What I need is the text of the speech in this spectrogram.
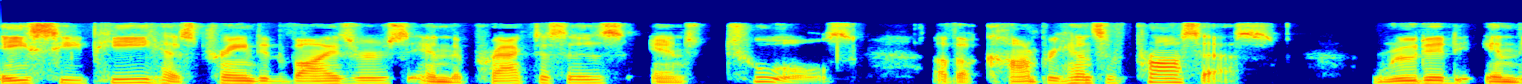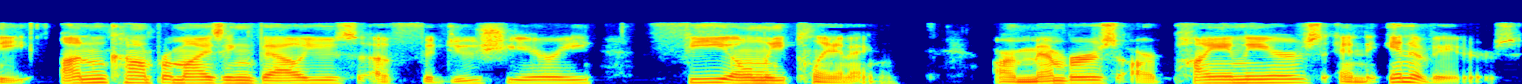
ACP has trained advisors in the practices and tools of a comprehensive process rooted in the uncompromising values of fiduciary fee only planning. Our members are pioneers and innovators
